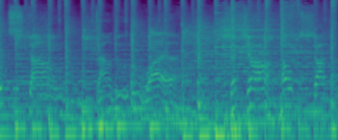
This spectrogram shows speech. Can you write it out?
It's down, down to the wire. Set your hopes up.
